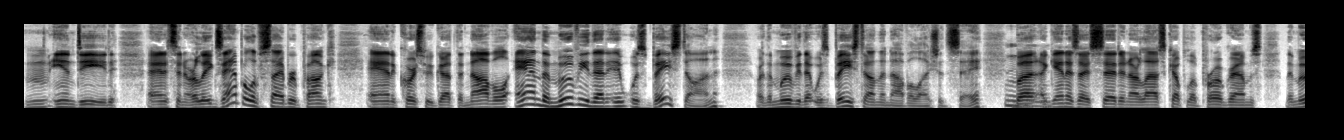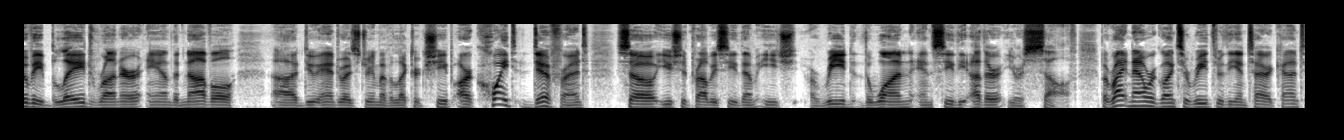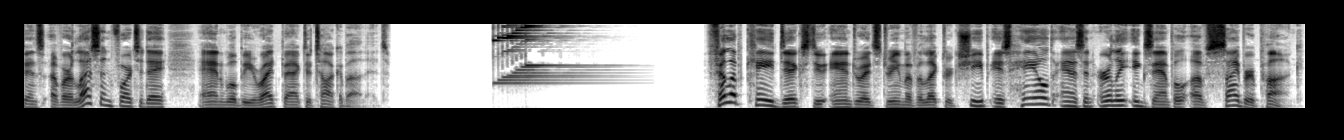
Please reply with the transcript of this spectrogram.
Mm, indeed. And it's an early example of cyberpunk. And of course, we've got the novel and the movie that it was based on, or the movie that was based on the novel, I should say. Mm. But again, as I said in our last couple of programs, the movie Blade Runner and the novel uh, Do Androids Dream of Electric Sheep are quite different. So you should probably see them each, or read the one and see the other yourself. But right now, we're going to read through the entire contents of our lesson for today, and we'll be right back to talk about it. Philip K. Dick's Do Androids Dream of Electric Sheep is hailed as an early example of cyberpunk.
